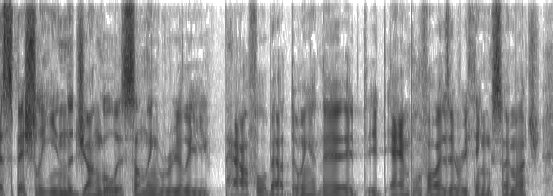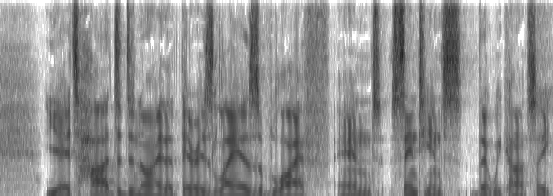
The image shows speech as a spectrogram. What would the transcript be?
especially in the jungle, there's something really powerful about doing it there. It, it amplifies everything so much. Yeah, it's hard to deny that there is layers of life and sentience that we can't see.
